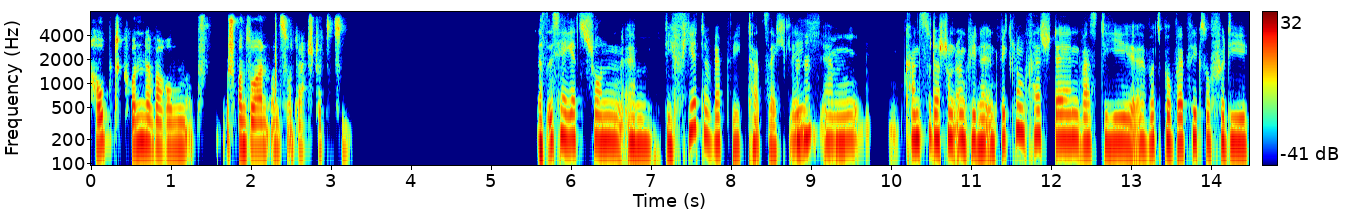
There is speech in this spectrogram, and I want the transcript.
Hauptgründe, warum Sponsoren uns unterstützen. Das ist ja jetzt schon ähm, die vierte Webweek tatsächlich. Mhm. Ähm, kannst du da schon irgendwie eine Entwicklung feststellen, was die äh, Würzburg Webweek so für die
